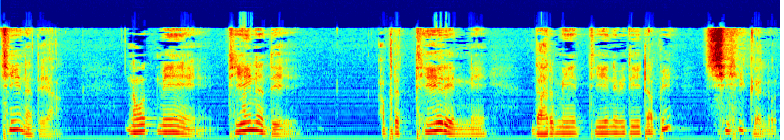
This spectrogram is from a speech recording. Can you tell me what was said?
තියෙන දෙයක්. නමුත් මේ තියෙන දේ අපිට තේරෙන්නේ ධර්මයේ තියෙන විදිහට අපි සිහි කළොත්.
